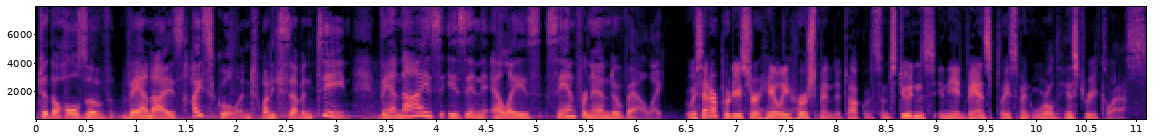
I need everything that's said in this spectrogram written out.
to the halls of Van Nuys High School in 2017. Van Nuys is in LA's San Fernando Valley. We sent our producer Haley Hirschman to talk with some students in the Advanced Placement World History class.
